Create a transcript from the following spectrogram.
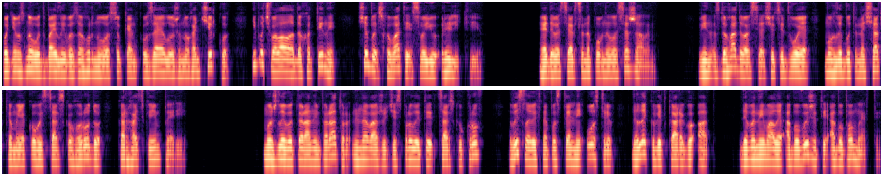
Потім знову дбайливо загорнула сукенку в заяложену ганчірку і почвалала до хотини, щоб сховати свою реліквію. Гедове серце наповнилося жалем. Він здогадувався, що ці двоє могли бути нащадками якогось царського роду Каргатської імперії. Можливо, тиран імператор, не наважуючись пролити царську кров, вислав їх на пустельний острів далеко від Карего Ад, де вони мали або вижити, або померти.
